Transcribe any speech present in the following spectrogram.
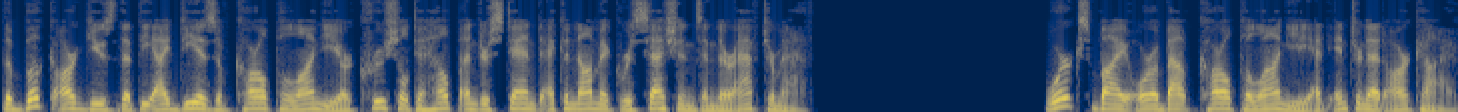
The book argues that the ideas of Karl Polanyi are crucial to help understand economic recessions and their aftermath. Works by or about Karl Polanyi at Internet Archive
